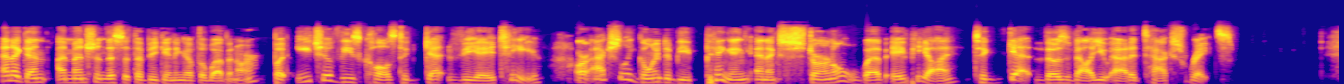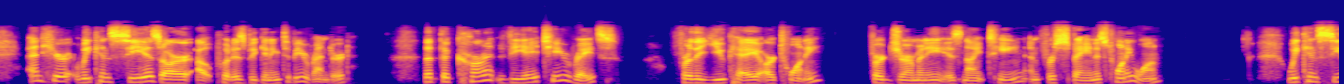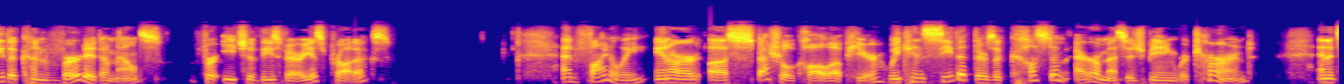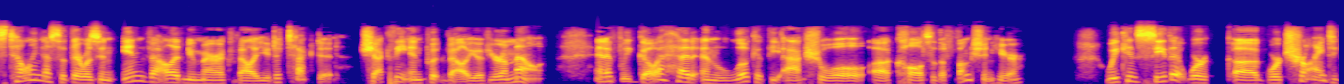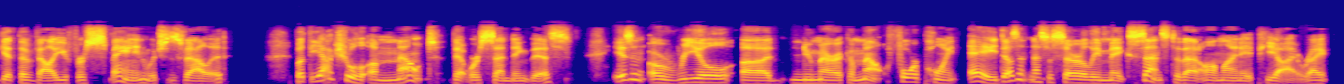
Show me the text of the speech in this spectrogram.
And again, I mentioned this at the beginning of the webinar, but each of these calls to get VAT are actually going to be pinging an external web API to get those value added tax rates. And here we can see as our output is beginning to be rendered that the current VAT rates for the UK are 20, for Germany is 19, and for Spain is 21. We can see the converted amounts for each of these various products. And finally, in our uh, special call up here, we can see that there's a custom error message being returned, and it's telling us that there was an invalid numeric value detected. Check the input value of your amount. And if we go ahead and look at the actual uh, call to the function here, we can see that we're uh, we're trying to get the value for Spain, which is valid, but the actual amount that we're sending this isn't a real uh, numeric amount. 4.a doesn't necessarily make sense to that online API, right?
